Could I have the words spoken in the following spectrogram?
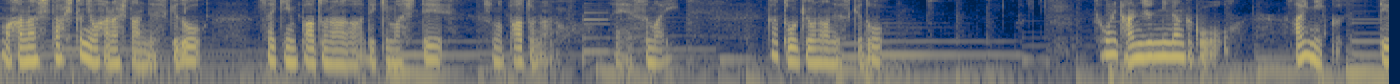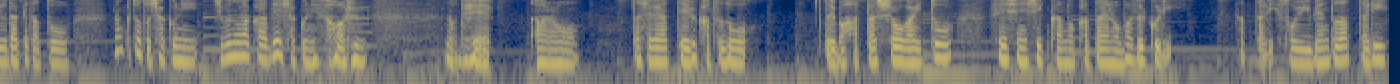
まあ話した人には話したんですけど最近パートナーができましてそのパートナーの、えー住まいが東京なんですけどそこに単純になんかこう会いに行くっていうだけだとなんかちょっと尺に自分の中で尺に触るのであの私がやっている活動例えば発達障害と精神疾患の方への場作りだったりそういうイベントだったり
